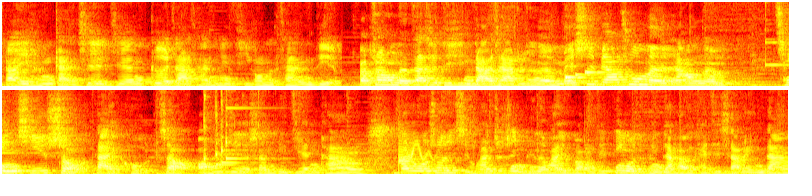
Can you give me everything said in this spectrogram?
然后也很感谢今天各家餐厅提供的餐点。那最后呢，再次提醒大家，就是呢，没事不要出门，然后呢，勤洗手、戴口罩，保护自己的身体健康。那如果说你喜欢这支影片的话，也不忘记订阅我的频道，还有开启小铃铛。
